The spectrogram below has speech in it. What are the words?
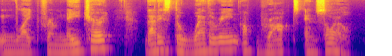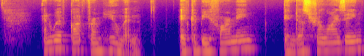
mm, like from nature, that is the weathering of rocks and soil and we've got from human. It could be farming, industrializing,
